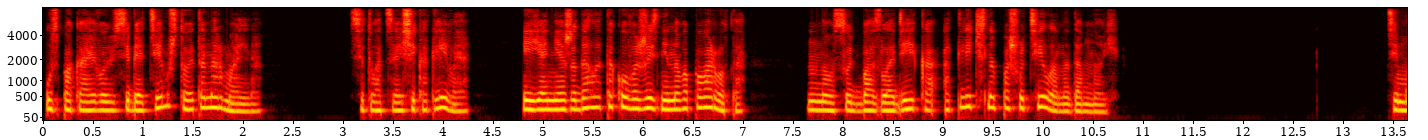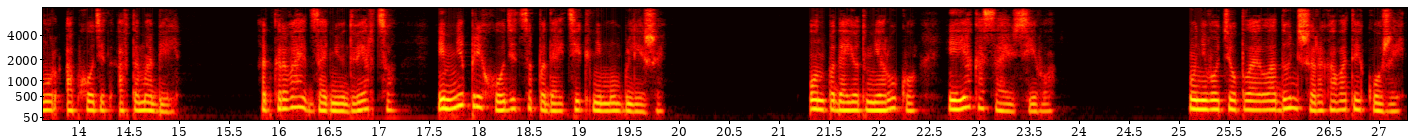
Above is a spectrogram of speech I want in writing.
Успокаиваю себя тем, что это нормально. Ситуация щекотливая, и я не ожидала такого жизненного поворота, но судьба злодейка отлично пошутила надо мной. Тимур обходит автомобиль. Открывает заднюю дверцу, и мне приходится подойти к нему ближе. Он подает мне руку, и я касаюсь его. У него теплая ладонь широковатой кожей,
